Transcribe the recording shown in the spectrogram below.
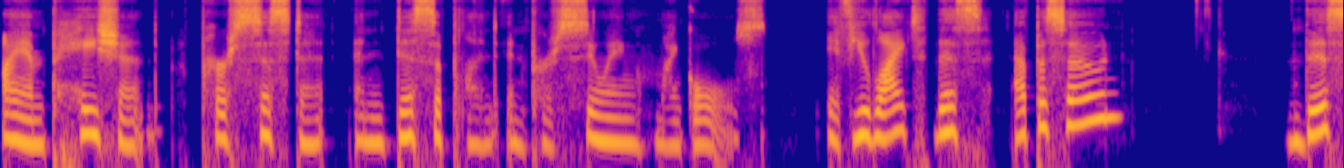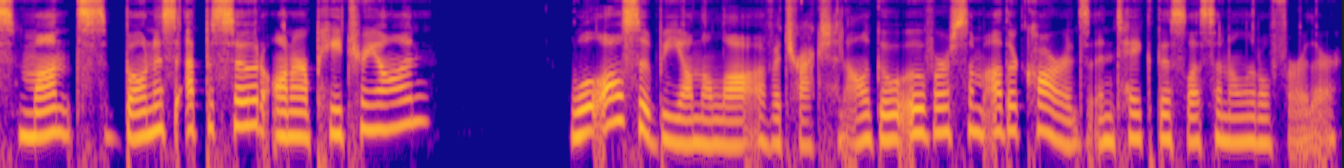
I am patient, persistent, and disciplined in pursuing my goals. If you liked this episode, this month's bonus episode on our Patreon will also be on the law of attraction. I'll go over some other cards and take this lesson a little further.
